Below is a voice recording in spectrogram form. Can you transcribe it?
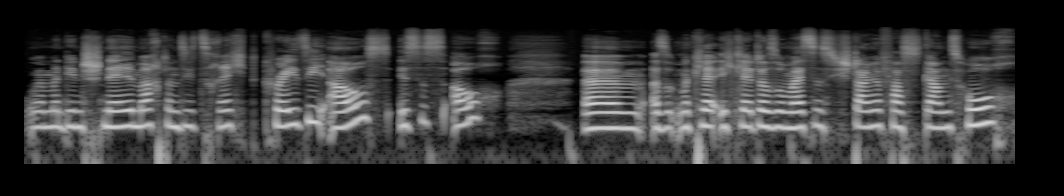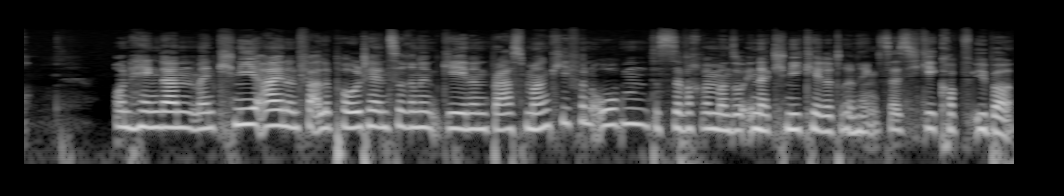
wenn man den schnell macht, dann sieht es recht crazy aus. Ist es auch. Ähm, also man, ich kletter so meistens die Stange fast ganz hoch und hänge dann mein Knie ein und für alle Pole-Tänzerinnen gehen ein Brass Monkey von oben. Das ist einfach, wenn man so in der Kniekehle drin hängt. Das heißt, ich gehe kopfüber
